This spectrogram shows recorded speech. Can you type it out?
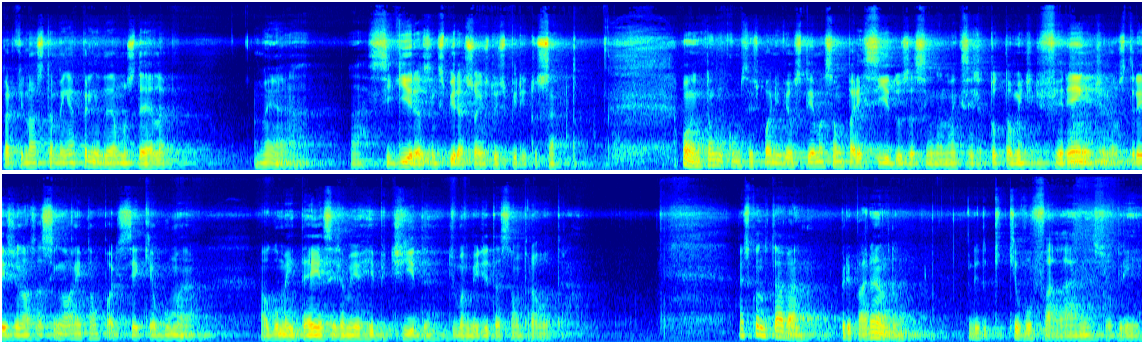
para que nós também aprendamos dela né, a seguir as inspirações do Espírito Santo. Bom, então, como vocês podem ver, os temas são parecidos, assim, né? não é que seja totalmente diferente, né? os três de Nossa Senhora, então pode ser que alguma, alguma ideia seja meio repetida de uma meditação para outra. Mas quando estava preparando, falei, do que, que eu vou falar né? sobre,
